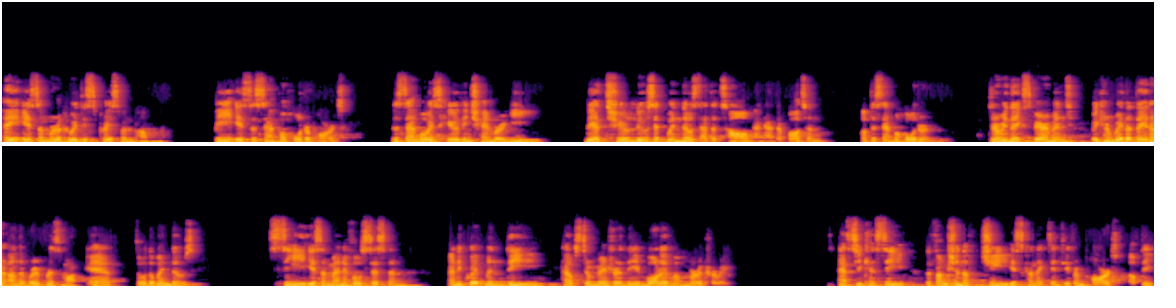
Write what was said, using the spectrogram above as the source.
A is a mercury displacement pump. B is the sample holder part. The sample is held in chamber E. There are two lucid windows at the top and at the bottom of the sample holder. During the experiment, we can read the data on the reference mark F through the windows. C is a manifold system and equipment D helps to measure the volume of mercury. As you can see, the function of G is connecting different parts of the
